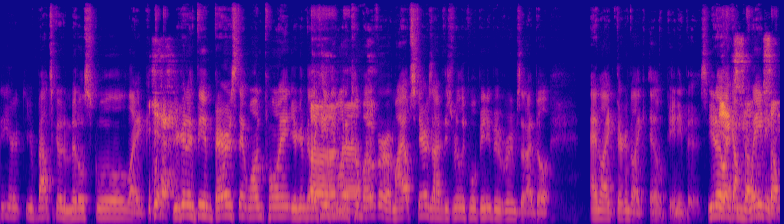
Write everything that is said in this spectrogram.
you're you're about to go to middle school, like. yeah. You're gonna be embarrassed at one point. You're gonna be like, "Hey, do Oh, you want to no. come over?" Or my upstairs, I have these really cool Beanie Boo rooms that I built, and like they're gonna be like, "Ew, Beanie Boos." You know, Yeah, like I'm some, waiting. Some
